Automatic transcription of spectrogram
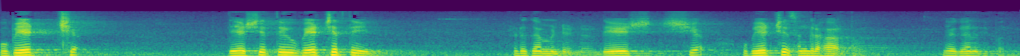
ഉപേക്ഷ ദേഷ്യത്തെ ഉപേക്ഷത്തെയും എടുക്കാൻ വേണ്ടിയില്ല ദേഷ്യ ഉപേക്ഷ സംഗ്രഹാർത്ഥം. വ്യാഖ്യാനത്തിൽ പറഞ്ഞു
